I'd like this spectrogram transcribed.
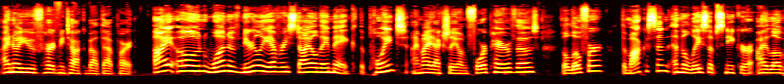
I know you've heard me talk about that part. I own one of nearly every style they make. The point, I might actually own four pair of those. The loafer, the moccasin, and the lace up sneaker. I love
